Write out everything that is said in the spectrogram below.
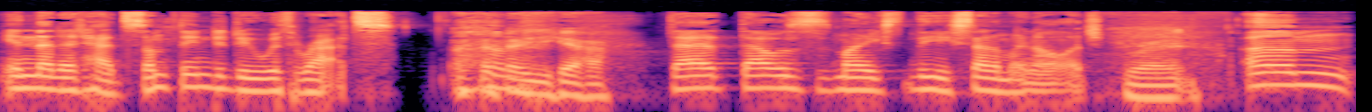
And that it had something to do with rats. yeah. That, that was my, the extent of my knowledge. Right. Um.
